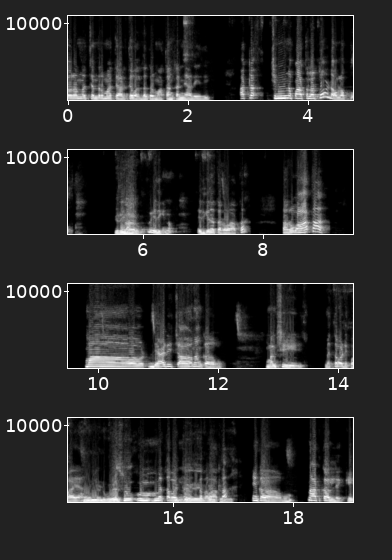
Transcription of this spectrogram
ఎవరన్నా చంద్రమాత ఆడితే వాళ్ళ దగ్గర మాతాంకన్య ఆడేది. అట్లా చిన్న పాత్రలతో డెవలప్. ఎదిగినాం. ఎదిగిన తర్వాత తర్వాత మా డాడీ చాలా ఇంకా మనిషి మెత్తబడిపోయా వయసు మెత్తబడిన మెత్త తర్వాత. ఇంకా నాటకాల్లోకి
